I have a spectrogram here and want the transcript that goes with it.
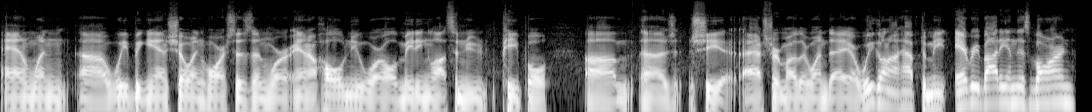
And when uh, we began showing horses and we're in a whole new world, meeting lots of new people, um, uh, she asked her mother one day, Are we going to have to meet everybody in this barn?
